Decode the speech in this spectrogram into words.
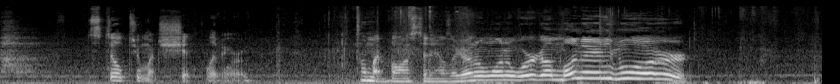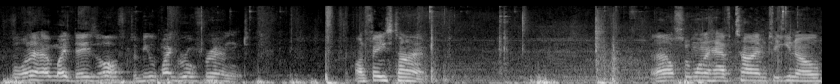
Still too much shit in the living room. I told my boss today, I was like, I don't want to work on Monday anymore. I want to have my days off to be with my girlfriend on FaceTime. And I also want to have time to, you know,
